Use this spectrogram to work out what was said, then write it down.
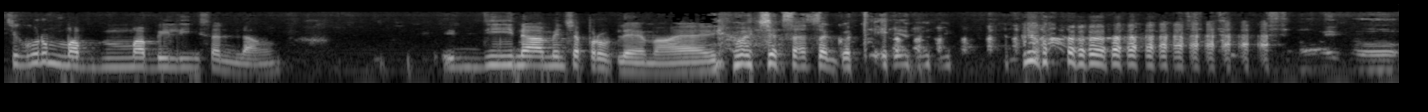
siguro mab- mabilisan lang. Hindi namin siya problema. Kaya hindi naman siya sasagutin. okay po.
